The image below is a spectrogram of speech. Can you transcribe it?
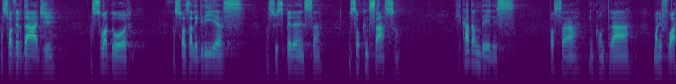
a sua verdade, a sua dor as suas alegrias, a sua esperança, o seu cansaço. Que cada um deles possa encontrar uma refuah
